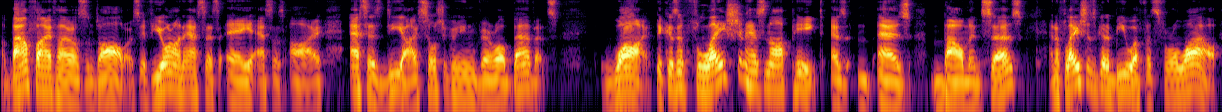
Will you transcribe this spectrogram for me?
About five thousand dollars. If you're on SSA, SSI, SSDI, Social Security variable benefits. Why? Because inflation has not peaked, as as Bowman says, and inflation is going to be with us for a while.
